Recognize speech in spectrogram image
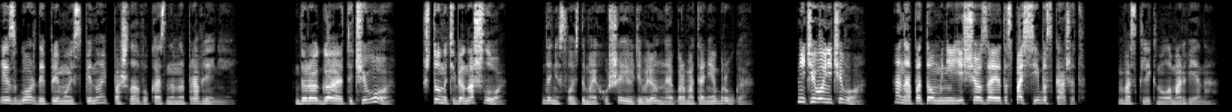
и с гордой прямой спиной пошла в указанном направлении. «Дорогая, ты чего? Что на тебя нашло?» Донеслось до моих ушей удивленное бормотание Бруга. «Ничего, ничего. Она потом мне еще за это спасибо скажет», — воскликнула Марвена.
